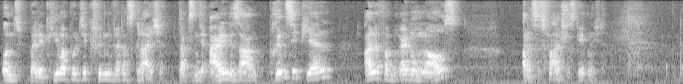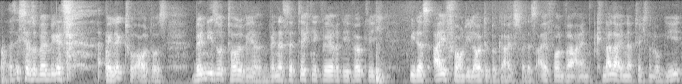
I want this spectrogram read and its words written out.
Und bei der Klimapolitik finden wir das Gleiche. Da sind die einen, die sagen, prinzipiell alle Verbrennungen aus. Aber das ist falsch, das geht nicht. Das ist ja so, wenn wir jetzt Elektroautos, wenn die so toll wären, wenn das eine Technik wäre, die wirklich wie das iPhone die Leute begeistert. Das iPhone war ein Knaller in der Technologie,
